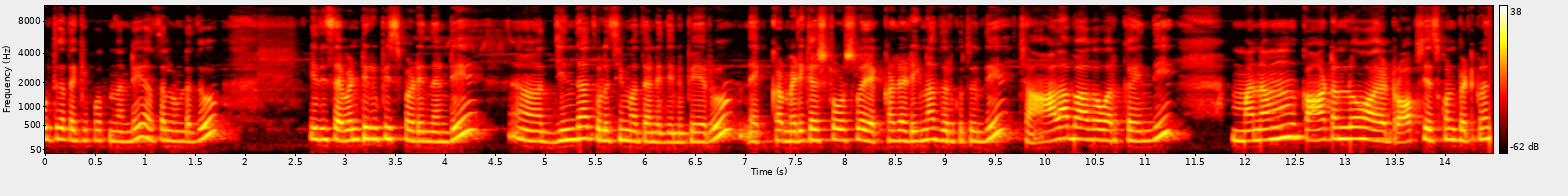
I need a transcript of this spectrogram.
పూర్తిగా తగ్గిపోతుందండి. అసలు ఉండదు. ఇది సెవెంటీ రూపీస్ పడిందండి. జిందా తులసి మత అండి దీని పేరు. ఎక్కడ మెడికల్ స్టోర్స్లో ఎక్కడ అడిగినా దొరుకుతుంది. చాలా బాగా వర్క్ అయింది. మనం కాటన్లో డ్రాప్స్ వేసుకొని పెట్టుకుని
